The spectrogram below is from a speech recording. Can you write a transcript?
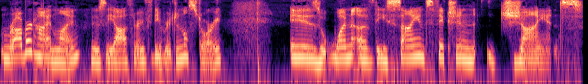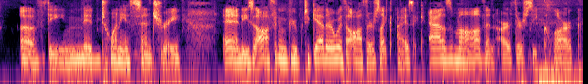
Robert Heinlein, who's the author of the original story, is one of the science fiction giants of the mid 20th century. And he's often grouped together with authors like Isaac Asimov and Arthur C. Clarke.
